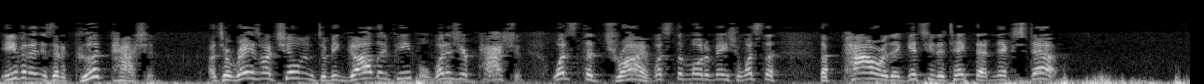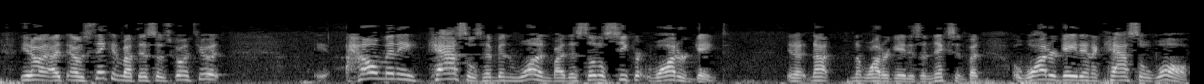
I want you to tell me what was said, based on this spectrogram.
Even is it a good passion? Uh, to raise my children to be godly people. What is your passion? What's the drive? What's the motivation? What's the, the power that gets you to take that next step? You know, I, I was thinking about this. I was going through it. How many castles have been won by this little secret Watergate? You know, not, Watergate is a Nixon, but a Watergate in a castle wall.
